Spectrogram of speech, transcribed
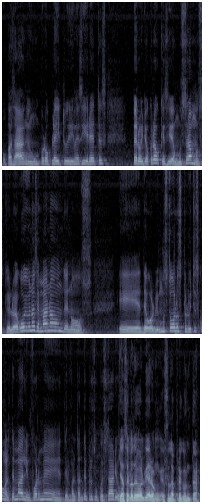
o pasaban en un pro pleito y dimes y diretes, pero yo creo que si demostramos que luego hay una semana donde nos eh, devolvimos todos los peluches con el tema del informe del faltante presupuestario. ¿Ya se lo devolvieron? Esa es la pregunta.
